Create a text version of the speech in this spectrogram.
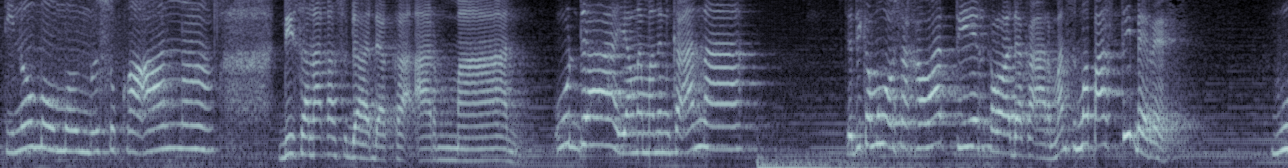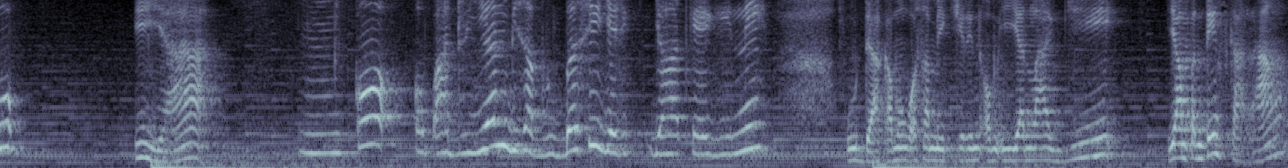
Tino mau membesuk Kak Ana. Di sana kan sudah ada Kak Arman. Udah, yang nemenin Kak Ana. Jadi kamu nggak usah khawatir. Kalau ada Kak Arman, semua pasti beres. Bu. Iya. Hmm, kok Om Adrian bisa berubah sih jadi jahat kayak gini? Udah, kamu nggak usah mikirin Om Ian lagi. Yang penting sekarang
